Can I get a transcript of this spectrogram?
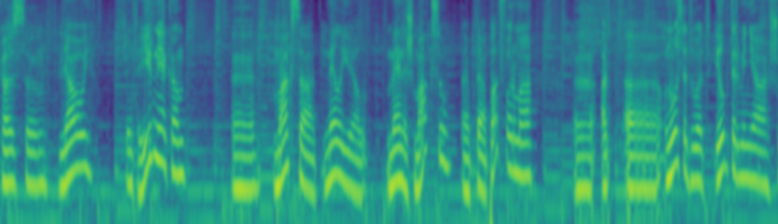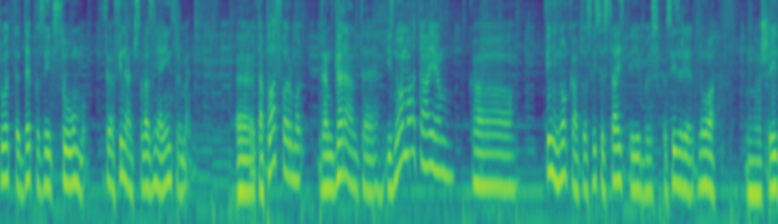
kas um, ļauj šim īrniekam uh, maksāt nelielu mēnešu maksu tajā, tajā platformā, uh, ar, uh, nosedzot ilgtermiņā šo depozītu summu. kā finanšu savā ziņā instruments. Tā platforma gan garantē iznomātājiem, ka viņi nokārtos visas saistības, kas izriet no, no šī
